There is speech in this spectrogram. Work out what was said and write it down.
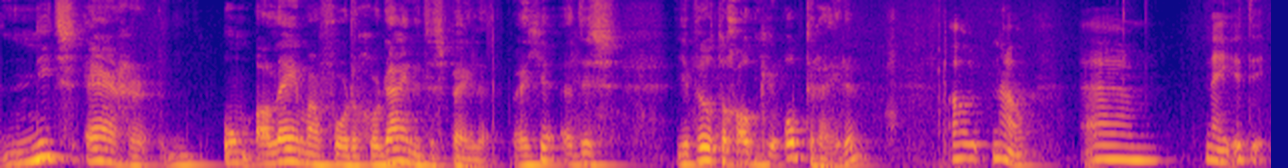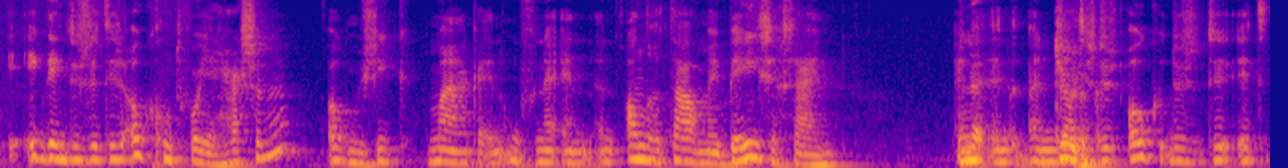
niets erger om alleen maar voor de gordijnen te spelen. Weet je, het is, je wilt toch ook een keer optreden? Oh, nou. ehm, nee, het, ik denk dus het is ook goed voor je hersenen. Ook muziek maken en oefenen en een andere taal mee bezig zijn. En, Nee, en, en dat is dus ook, dus het, het,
